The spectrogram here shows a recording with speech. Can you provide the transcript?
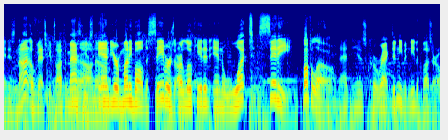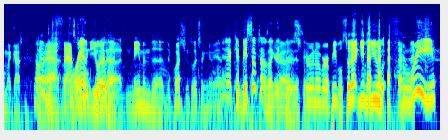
It is not Ovechkin. It's Austin Matthews. No, no. And your Moneyball. The Sabres are located in what city? Buffalo. That is correct. Didn't even need the buzzer. Oh my gosh. Oh, I'm yeah. just faster Ran than you at uh, naming the, the questions. Looks like maybe I Yeah, it could be. Sometimes I get uh, through this. here. screwing over our people. So that gives you three.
